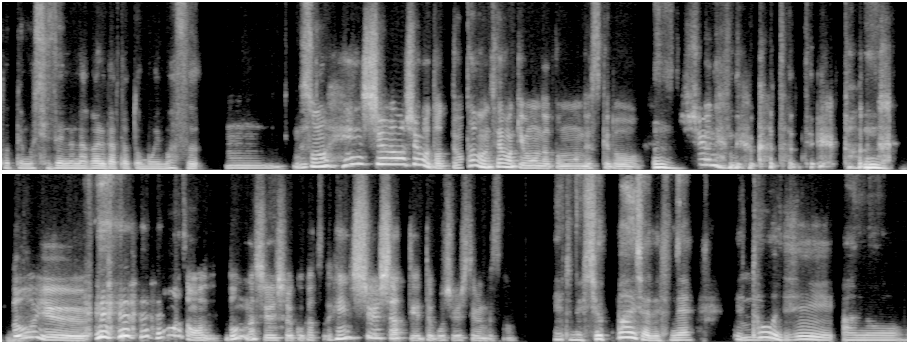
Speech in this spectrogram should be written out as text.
とても自然な流れだったと思います。うん。でその編集のお仕事って多分狭きもんだと思うんですけど、うん、執念で受かったってど,、うん、どういう そもそもどんな就職活動編集者って言って募集してるんですか？えっとね、出版社ですね。で当時、うん、あの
